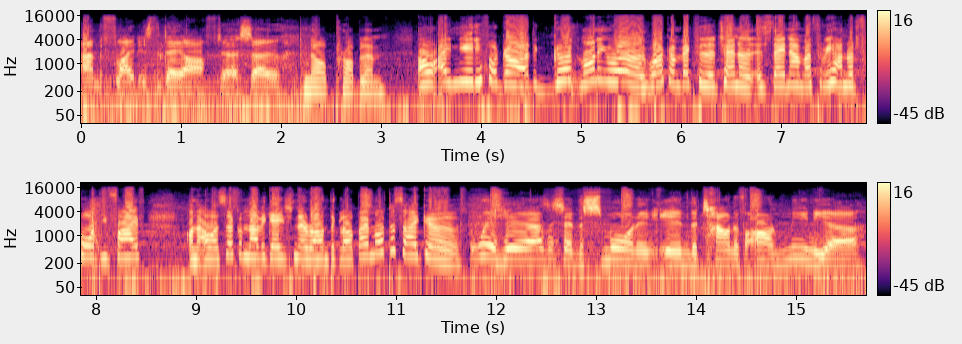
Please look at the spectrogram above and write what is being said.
and the flight is the day after. So No problem. Oh, I nearly forgot. Good morning, world. Welcome back to the channel. It's day number 345 on our circumnavigation around the globe by motorcycle. We're here, as I said this morning, in the town of Armenia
